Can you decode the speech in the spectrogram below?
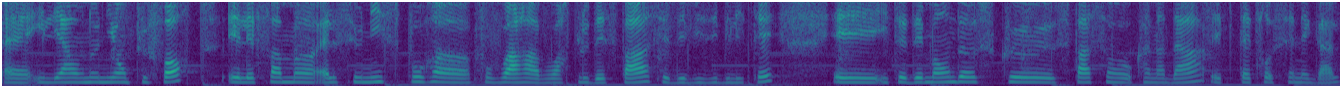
il y a une union plus forte et les femmes, elles s'unissent pour pouvoir avoir plus d'espace et de visibilité. Et ils te demandent ce que se passe au Canada et peut-être au Sénégal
